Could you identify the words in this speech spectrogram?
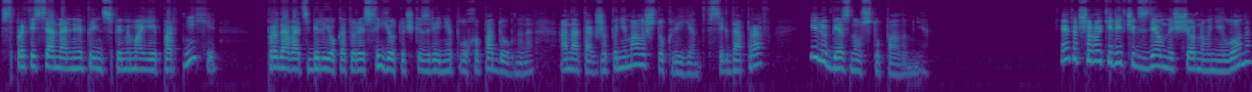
с профессиональными принципами моей портнихи, продавать белье, которое с ее точки зрения плохо подогнано, она также понимала, что клиент всегда прав и любезно уступала мне. Этот широкий лифчик сделан из черного нейлона,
